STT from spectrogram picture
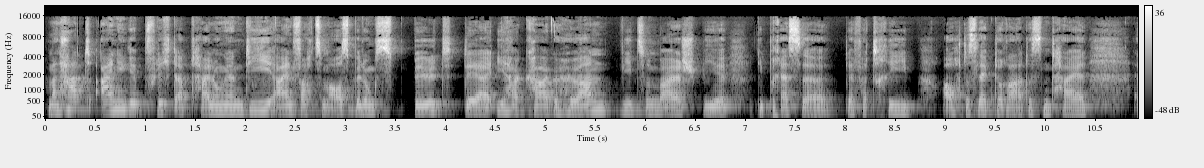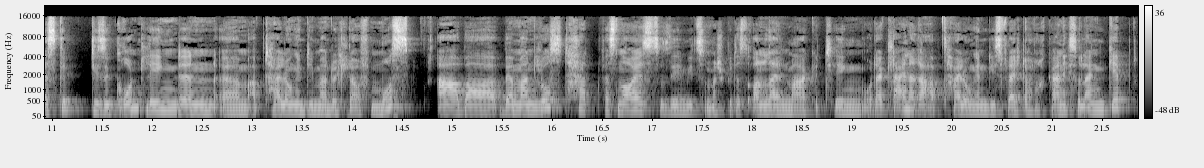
Man hat einige Pflichtabteilungen, die einfach zum Ausbildungsbild der IHK gehören, wie zum Beispiel die Presse, der Vertrieb, auch das Lektorat ist ein Teil. Es gibt diese grundlegenden ähm, Abteilungen, die man durchlaufen muss. Aber wenn man Lust hat, was Neues zu sehen, wie zum Beispiel das Online-Marketing oder kleinere Abteilungen, die es vielleicht auch noch gar nicht so lange gibt,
